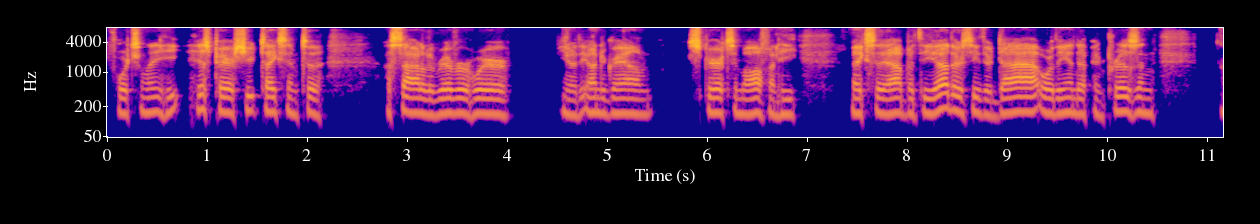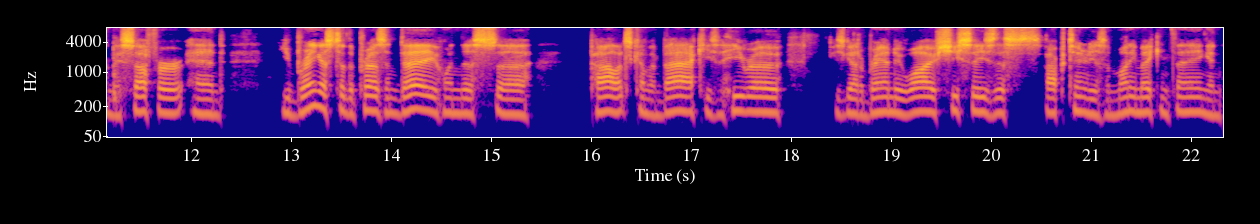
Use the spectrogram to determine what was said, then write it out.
fortunately, he his parachute takes him to a side of the river where you know the underground spirits him off, and he makes it out. But the others either die or they end up in prison, and they suffer. And you bring us to the present day when this uh, pilot's coming back. He's a hero. He's got a brand new wife. She sees this opportunity as a money making thing. And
